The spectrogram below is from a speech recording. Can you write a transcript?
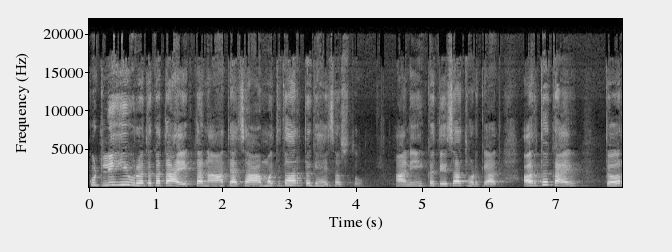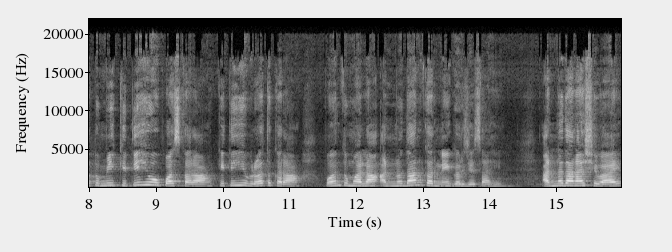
कुठलीही व्रतकथा ऐकताना त्याचा मतितार्थ घ्यायचा असतो. आणि कथेचा थोडक्यात अर्थ काय? तर तुम्ही कितीही उपवास करा कितीही व्रत करा पण तुम्हाला अन्नदान करणे गरजेचं आहे. अन्नदानाशिवाय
